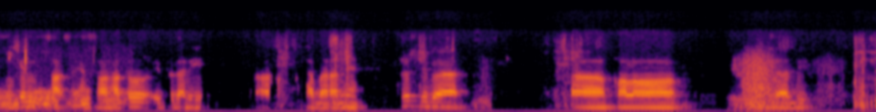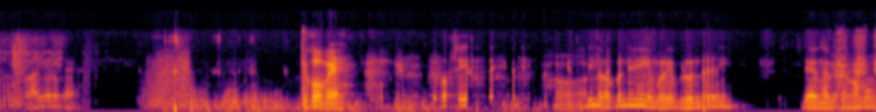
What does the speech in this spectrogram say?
mungkin yang salah satu itu dari eh, kesabarannya. Terus juga eh, kalau jadi lagi Ruk, ya Cukup ya? cukup sih. Oh, Jadi nggak apa nih mulai blunder nih. Dia nggak bisa ngomong.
